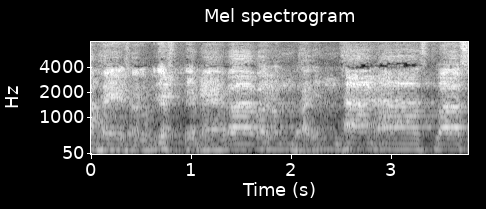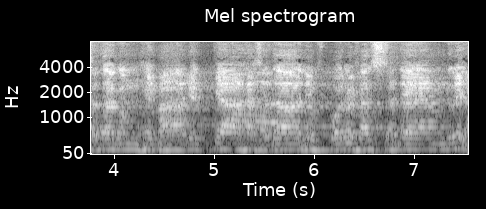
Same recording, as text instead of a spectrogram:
अभयषुर्व्यष्टिमेवावरुन्ध इन्धानास्त्वा शतगुम् हिमा सदा सदायुः पुरुषः सदेन्द्रिय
